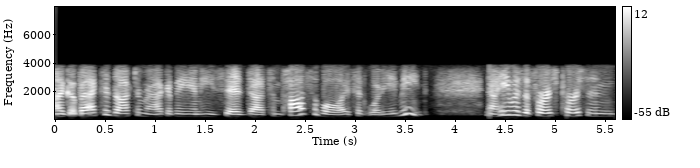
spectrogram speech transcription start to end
I go back to Dr. Maccabee, and he said, that's impossible. I said, what do you mean? Now he was the first person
